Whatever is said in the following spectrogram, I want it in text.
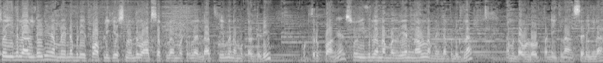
ஸோ இதில் ஆல்ரெடி நம்ம என்ன பண்ணியிருப்போம்? அப்ளிகேஷன் வந்து வாட்ஸ்அப்பில் மற்றும் எல்லாத்துலேயுமே நமக்கு ஆல்ரெடி கொடுத்துருப்பாங்க. ஸோ இதில் நம்ம வேணுனாலும் நம்ம என்ன பண்ணிக்கலாம்? நம்ம டவுன்லோட் பண்ணிக்கலாம். சரிங்களா?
